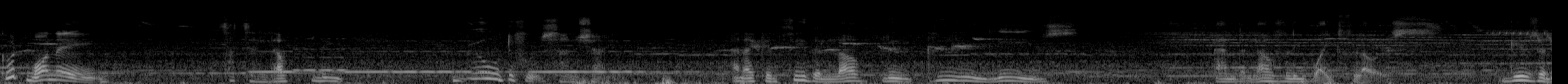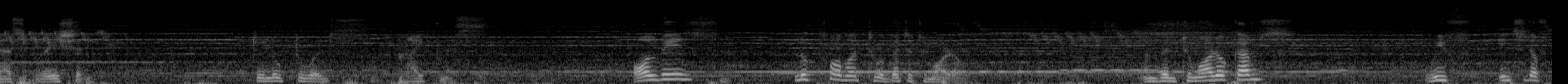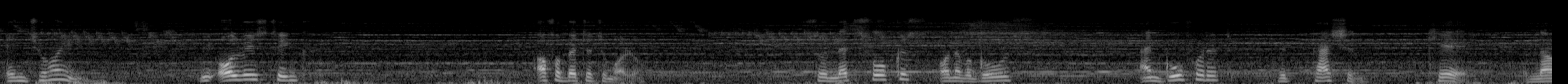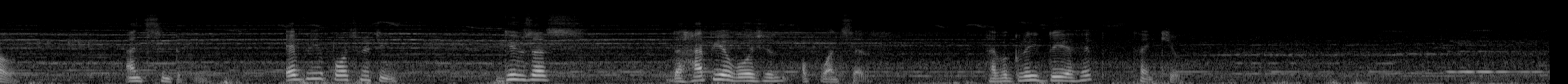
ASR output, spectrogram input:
Good morning. Such a lovely, beautiful sunshine. And I can see the lovely green leaves and the lovely white flowers. Gives an aspiration to look towards brightness. Always look forward to a better tomorrow. And when tomorrow comes, we instead of enjoying, we always think of a better tomorrow. So let's focus on our goals and go for it with passion, care, love, and sympathy. Every opportunity gives us the happier version of oneself. Have a great day ahead. Thank you.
